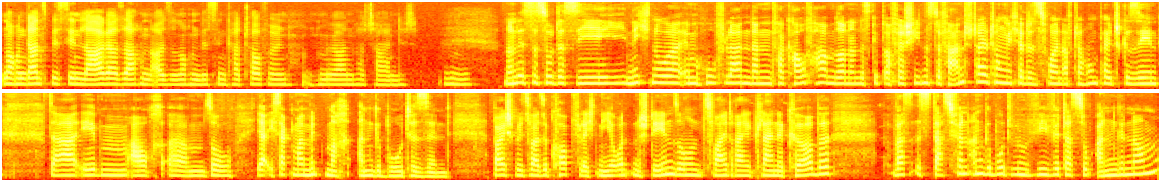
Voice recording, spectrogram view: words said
noch ein ganz bisschen Lagersachen, also noch ein bisschen Kartoffeln und Möhren wahrscheinlich. Mhm. Nun ist es so, dass Sie nicht nur im Hofladen dann einen Verkauf haben, sondern es gibt auch verschiedenste Veranstaltungen. Ich hatte das vorhin auf der Homepage gesehen, da eben auch ähm, so, ja, ich sag mal, Mitmachangebote sind. Beispielsweise Korbflechten hier unten stehen, so zwei, drei kleine Körbe. Was ist das für ein Angebot? Wie wird das so angenommen?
